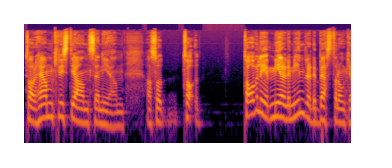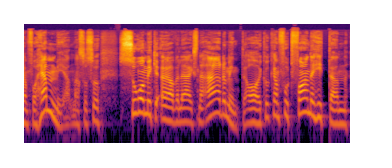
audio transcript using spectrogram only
Tar hem Christiansen igen, alltså ta, tar väl mer eller mindre det bästa de kan få hem igen. Alltså så, så mycket överlägsna är de inte. AIK kan fortfarande hitta en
